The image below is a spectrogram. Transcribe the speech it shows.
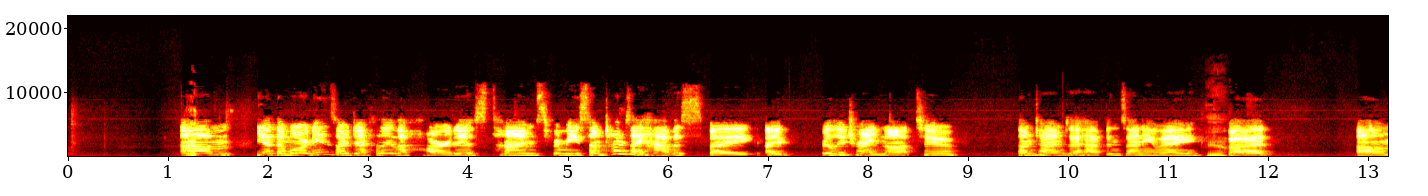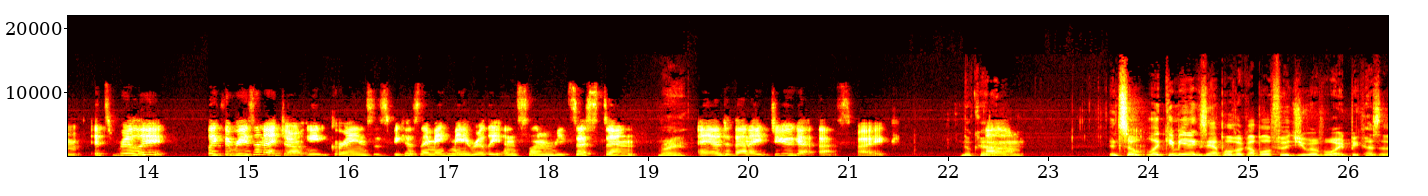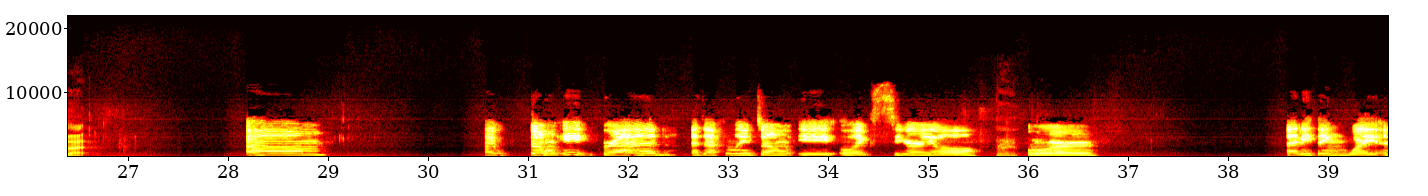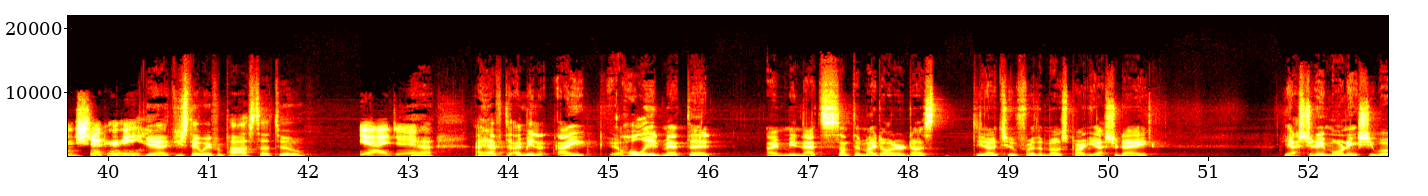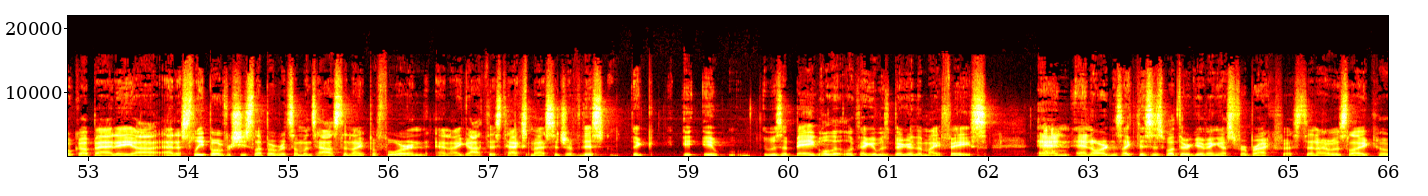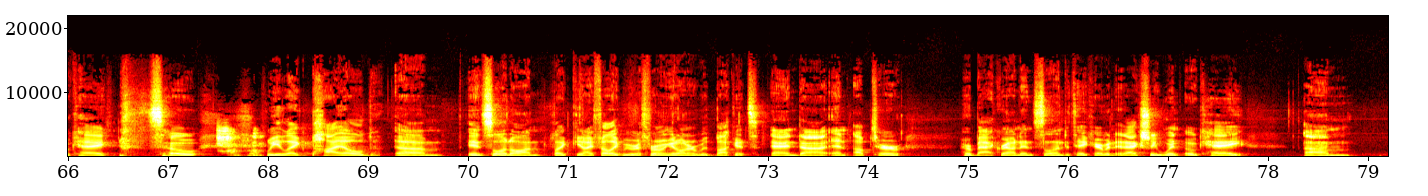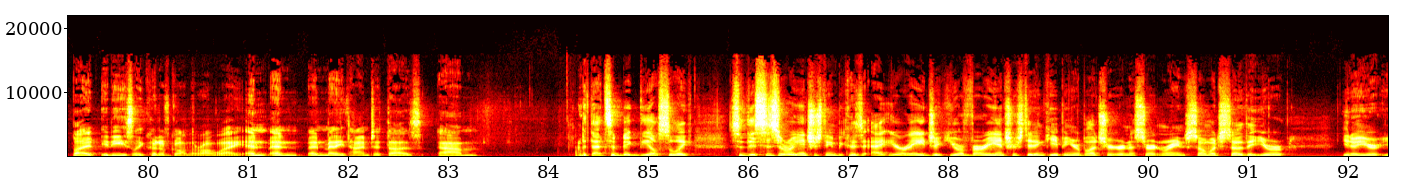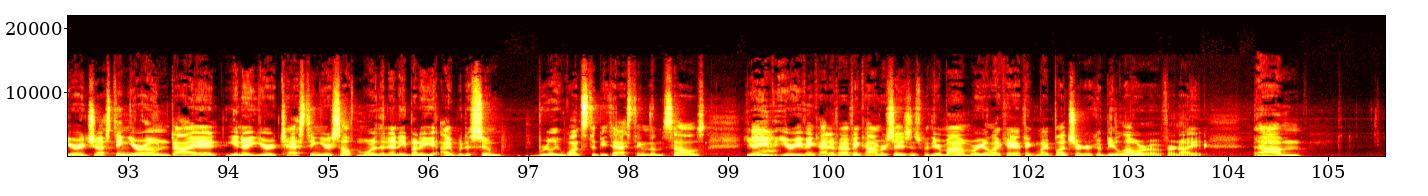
Um, yeah, the mornings are definitely the hardest times for me. Sometimes I have a spike. I really try not to. Sometimes it happens anyway. Yeah. But um, it's really like the reason I don't eat grains is because they make me really insulin resistant. Right. And then I do get that spike. Okay. Um, and so, like, give me an example of a couple of foods you avoid because of that. Um, I don't eat bread. I definitely don't eat like cereal right. or anything white and sugary. Yeah, do you stay away from pasta too? Yeah, I do. Yeah. I have to I mean, I wholly admit that I mean that's something my daughter does, you know, too for the most part. Yesterday yesterday morning she woke up at a uh, at a sleepover. She slept over at someone's house the night before and and I got this text message of this like it, it, it was a bagel that looked like it was bigger than my face. And and Arden's like, this is what they're giving us for breakfast, and I was like, okay. so we like piled um, insulin on, like you know, I felt like we were throwing it on her with buckets, and uh, and upped her her background insulin to take care of it. It actually went okay, um, but it easily could have gone the wrong way, and and and many times it does. Um, but that's a big deal so like so this is really interesting because at your age like you're very interested in keeping your blood sugar in a certain range so much so that you're you know you're you're adjusting your own diet you know you're testing yourself more than anybody i would assume really wants to be testing themselves you're Yeah. ev- you're even kind of having conversations with your mom where you're like hey i think my blood sugar could be lower overnight um,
